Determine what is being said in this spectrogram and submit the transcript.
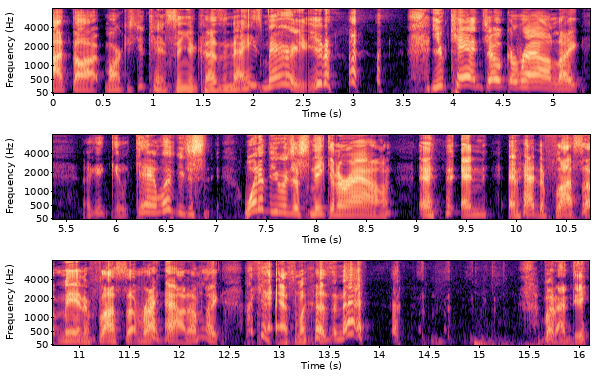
I thought, Marcus, you can't send your cousin that. He's married. You know, you can't joke around like, can what if you just what if you were just sneaking around and and and had to fly something in and fly something right out? I'm like, I can't ask my cousin that. But I did.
